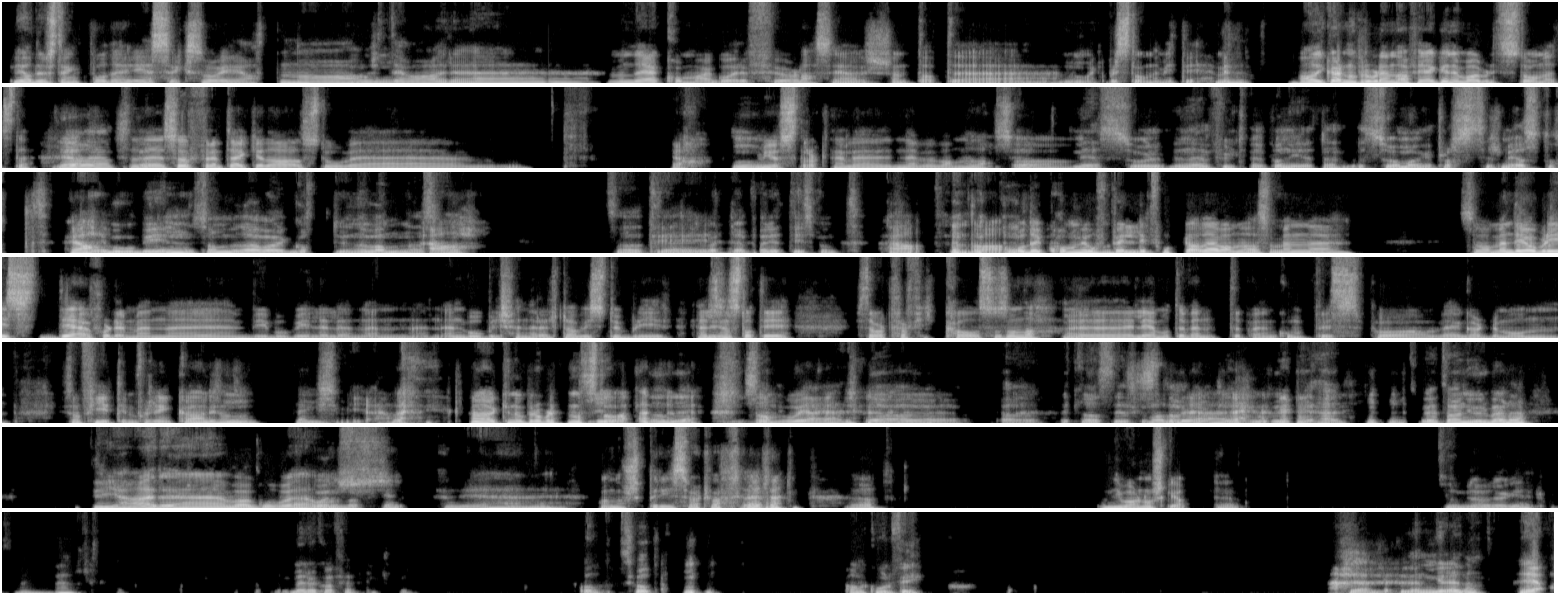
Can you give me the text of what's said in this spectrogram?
Vi hadde jo stengt både E6 og E18, og Mm. det var eh, Men det jeg kom meg av gårde før, da, så jeg skjønte at eh, jeg må ikke bli stående midt i. Men det hadde ikke vært noe problem, da, for jeg kunne jo bare blitt stående et sted. ja, ja. Så, det, så frem til jeg ikke da sto ved ja, Mm. Mjøsdrakten eller nede ved vannet, da. Så Ja, jeg så, når jeg fulgte med på nyhetene, så mange plasser som jeg har stått ja. i bobilen, som da var godt under vann. Altså. Ja, Så jeg har vært der på rett tidspunkt. ja men da, og det kom jo veldig fort av det vannet, altså, men, eh, så, men det å bli Det er jo fordelen med en eh, bybobil eller en, en, en, en bobil generelt, da. Hvis du blir Jeg har liksom stått i Hvis det har vært trafikkaos og sånn, da, Mm. eh, eller jeg måtte vente på en kompis på, ved Gardermoen liksom fire timer forsinka, liksom sånn. Er Mm. ikke mye, jeg. Har ikke noe problem å stå her, samme hvor jeg er. Ja, ja, ja. ja, et eller annet sted skal man ha det klart er- Hvorfor ikke her? Skal jeg ta en jordbær, da? De her eh, var gode. Var det norske? Det var norsk pris, i hvert fall. Ja. De var norske, ja. Så bra, Roger. Mhm. Og kaffe. Skål. Skål. Alkoholfri. Det er den greia, da. Ja.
